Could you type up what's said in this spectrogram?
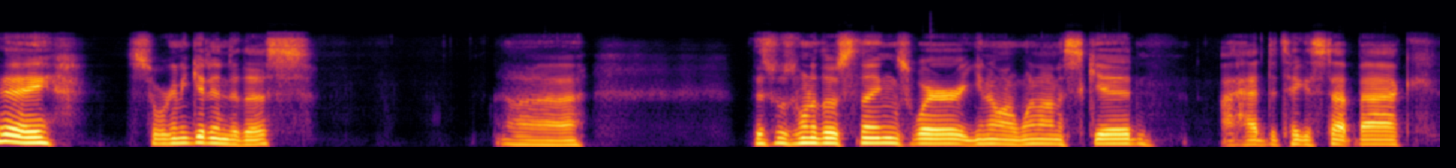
Okay, so we're gonna get into this. Uh, this was one of those things where, you know, I went on a skid. I had to take a step back,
